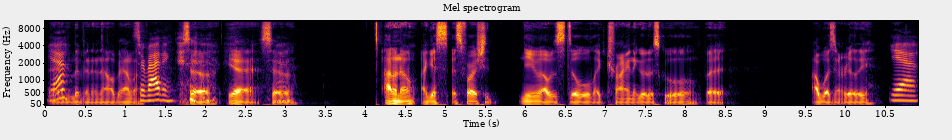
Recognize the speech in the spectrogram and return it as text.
Yeah. and living in Alabama. Surviving. So yeah, so Yeah. I don't know. I guess as far as she knew, I was still like trying to go to school, but I wasn't really. yeah.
